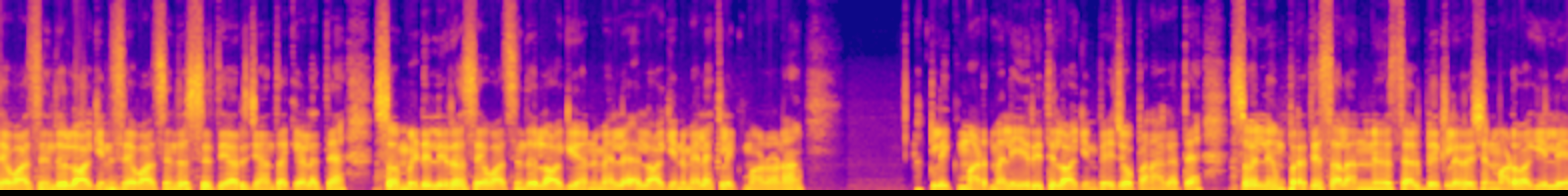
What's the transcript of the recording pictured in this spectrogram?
ಸೇವಾ ಸಿಂಧು ಲಾಗಿನ್ ಸೇವಾ ಸಿಂಧು ಸ್ಥಿತಿ ಅರ್ಜಿ ಅಂತ ಕೇಳುತ್ತೆ. ಸೊ ಮಿಡಿಲ್ ಇರೋ ಸೇವಾ ಸಿಂಧು ಲಾಗಿನ್ ಮೇಲೆ ಲಾಗಿನ್ ಮೇಲೆ ಕ್ಲಿಕ್ ಮಾಡೋಣ. ಕ್ಲಿಕ್ ಮಾಡಿದ್ಮೇಲೆ ಈ ರೀತಿ ಲಾಗಿನ್ ಪೇಜ್ ಓಪನ್ ಆಗುತ್ತೆ. ಸೊ ಇಲ್ಲಿ ನಿಮ್ಗೆ ಪ್ರತಿ ಸಲ ನೀವು ಸೆಲ್ಫ್ ಡಿಕ್ಲರೇಷನ್ ಮಾಡುವಾಗ ಇಲ್ಲಿ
